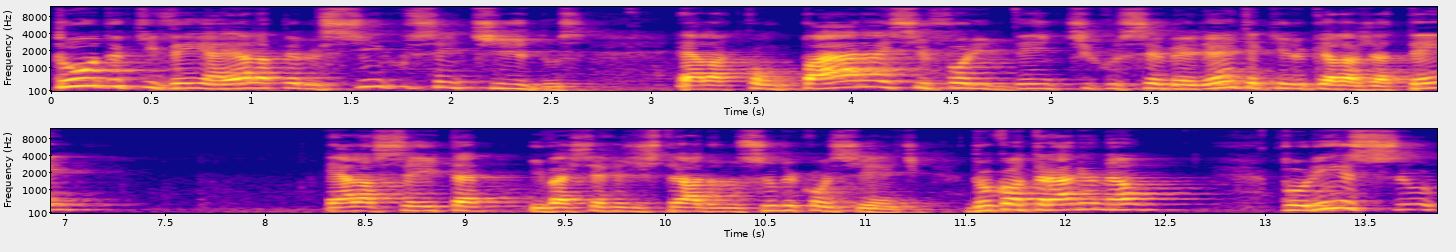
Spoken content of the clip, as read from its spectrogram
tudo que vem a ela pelos cinco sentidos ela compara e se for idêntico, semelhante àquilo que ela já tem, ela aceita e vai ser registrado no subconsciente. Do contrário, não. Por isso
